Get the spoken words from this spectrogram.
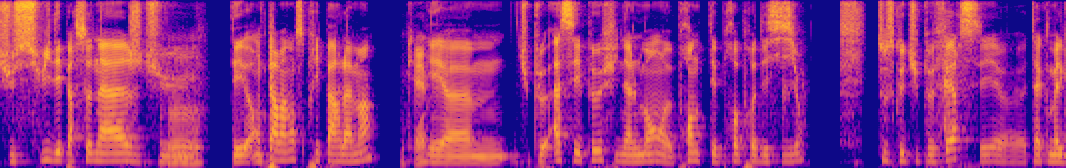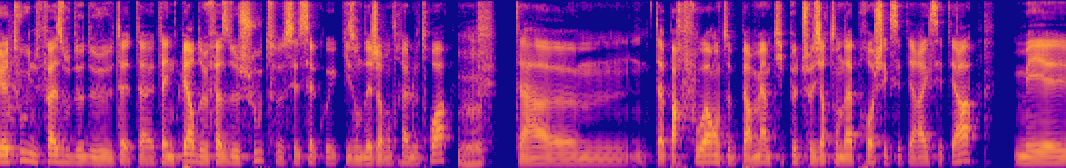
tu suis des personnages, tu Mmh. es en permanence pris par la main et euh, tu peux assez peu finalement euh, prendre tes propres décisions. Tout ce que tu peux faire, c'est. Euh, t'as malgré tout une phase ou de. de t'as- une paire de phases de shoot, c'est celle qu'ils ont déjà montré à l'E3. Mmh. T'as euh, t'as parfois, on te permet un petit peu de choisir ton approche, etc. etc. Mais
